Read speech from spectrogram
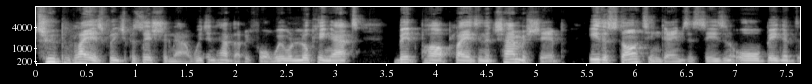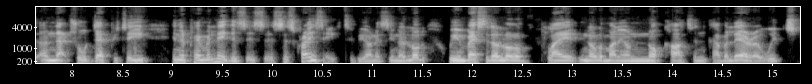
two players for each position now. We didn't have that before. We were looking at bit part players in the Championship, either starting games this season or being a, a natural deputy in the Premier League. It's, it's, it's just crazy, to be honest. You know, a lot. We invested a lot of play, a lot of money on Knockaert and Cavaleiro, which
